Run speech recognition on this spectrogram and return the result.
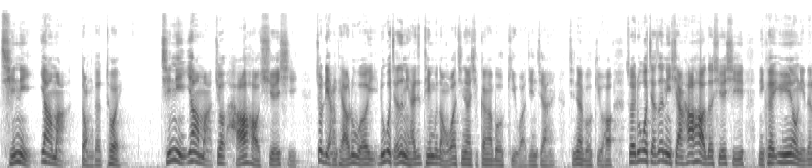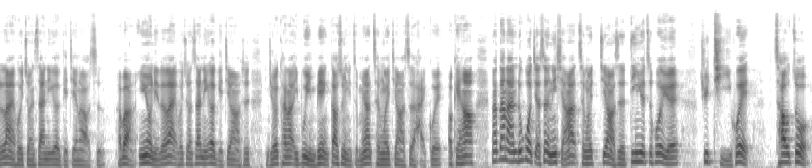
请你要么懂得退，请你要么就好好学习，就两条路而已。如果假设你还是听不懂，我今天是刚刚没救啊，今天今天没救哈。所以如果假设你想好好的学习，你可以运用你的 line 回传三零二给姜老师，好不好？运用你的 line 回传三零二给姜老师，你就会看到一部影片，告诉你怎么样成为姜老师的海龟。OK 哈。那当然，如果假设你想要成为姜老师的订阅制会员。去体会操作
